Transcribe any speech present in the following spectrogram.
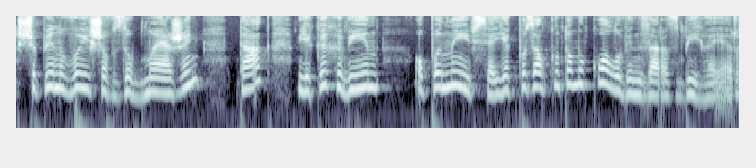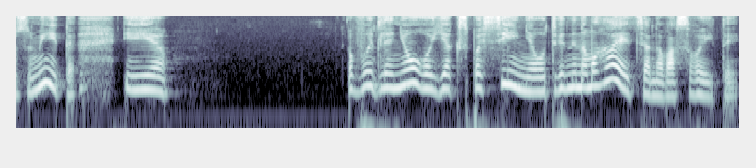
щоб він вийшов з обмежень, так, в яких він опинився, як по замкнутому колу він зараз бігає, розумієте? І ви для нього як спасіння, от він і намагається на вас вийти.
